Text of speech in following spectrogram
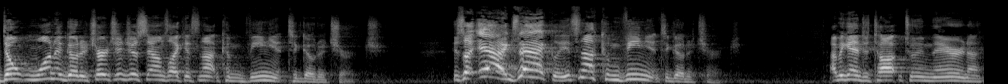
don't want to go to church. It just sounds like it's not convenient to go to church. He's like, Yeah, exactly. It's not convenient to go to church. I began to talk to him there, and I,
